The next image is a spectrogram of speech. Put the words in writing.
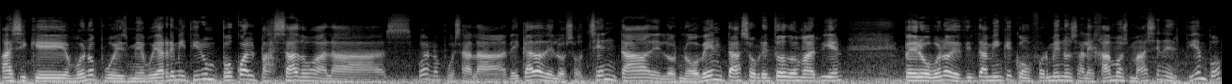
Así que bueno, pues me voy a remitir un poco al pasado, a las, bueno, pues a la década de los 80, de los 90 sobre todo más bien. Pero bueno, decir también que conforme nos alejamos más en el tiempo,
